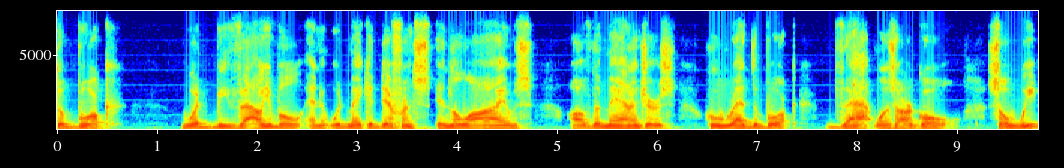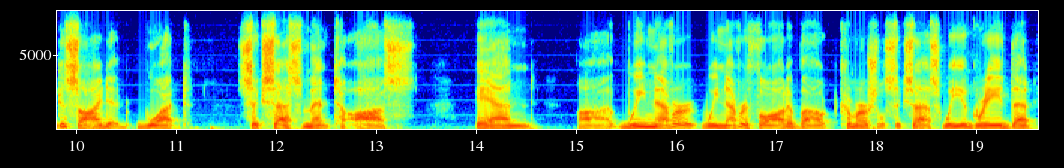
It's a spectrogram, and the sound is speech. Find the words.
the book would be valuable and it would make a difference in the lives of the managers who read the book. That was our goal. So we decided what success meant to us and uh, we never we never thought about commercial success. We agreed that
